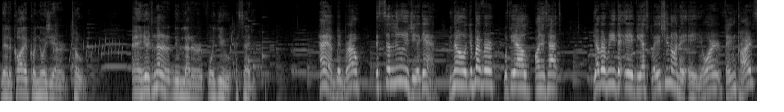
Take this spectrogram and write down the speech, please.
via the Koi Konojier Toad. And here's another new letter for you. I said, Hey, big bro, it's Luigi again. You know, your brother with the L on his hat? You ever read the, A the explanation on the A your thing cards?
